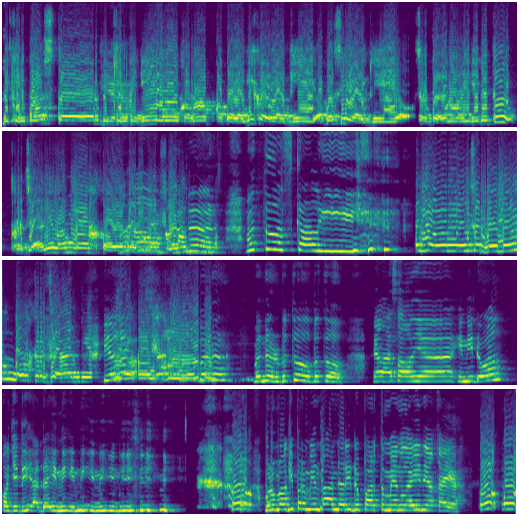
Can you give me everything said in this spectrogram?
bikin poster, bikin Iya. video karena apalagi kalau lagi apa sih lagi serba online gitu tuh kerjaannya nambah kalau dari Ah, Netflix bener, betul sekali. aja online serba nambah kerjaannya. Iya kan? Ya. Oh, bener, bener, betul, betul. Yang asalnya ini doang, kok jadi ada ini, ini, ini, ini, ini, ini. Oh, belum lagi permintaan dari departemen lain ya kak ya? Oh, oh,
